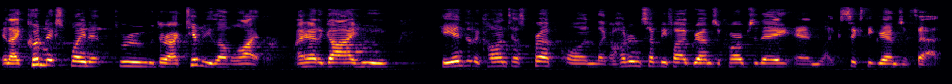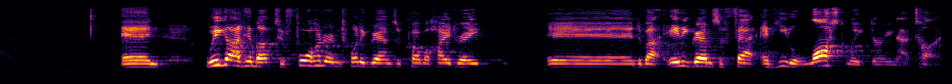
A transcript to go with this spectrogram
And I couldn't explain it through their activity level either. I had a guy who he ended a contest prep on like 175 grams of carbs a day and like 60 grams of fat. And we got him up to 420 grams of carbohydrate and about 80 grams of fat, and he lost weight during that time.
